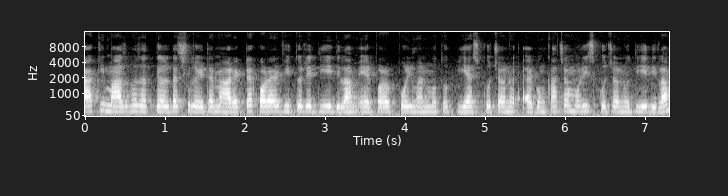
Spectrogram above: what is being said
বাকি মাছ ভাজার তেলটা ছিল এটা আমি আরেকটা কড়াইয়ের ভিতরে দিয়ে দিলাম। এরপর পরিমাণ মতো পেঁয়াজ কোচানো এবং কাঁচামরিচ কোচানো দিয়ে দিলাম।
